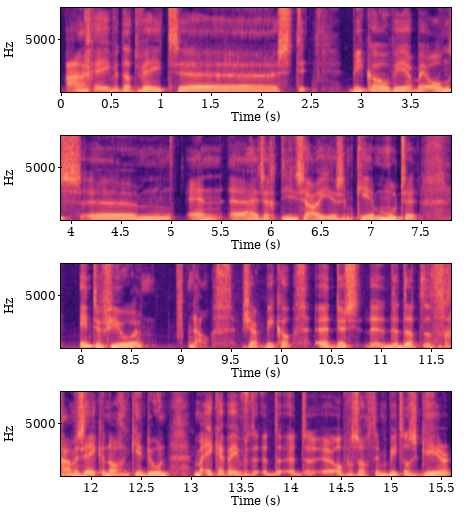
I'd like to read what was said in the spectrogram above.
aangeven. Dat weet eh, Sti- Bico weer bij ons. Ehm, en eh, hij zegt, die zou je eens een keer moeten interviewen. Nou, Jacques Bico. eh, dus eh, dat, dat gaan we zeker nog een keer doen. Maar ik heb even het opgezocht in Beatles Gear.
